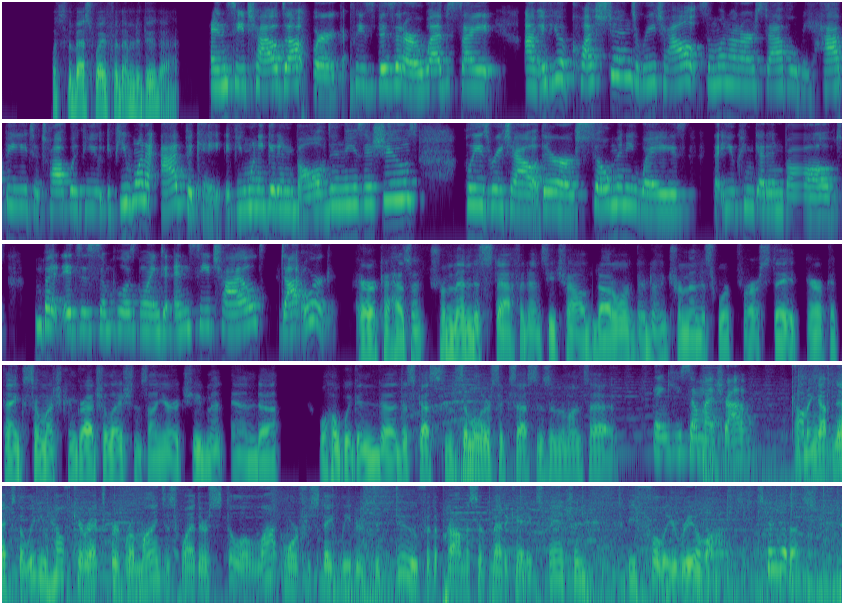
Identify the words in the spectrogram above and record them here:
what's the best way for them to do that? ncchild.org. Please visit our website. Um, if you have questions, reach out. Someone on our staff will be happy to talk with you. If you want to advocate, if you want to get involved in these issues, please reach out. There are so many ways that you can get involved, but it's as simple as going to ncchild.org. Erica has a tremendous staff at ncchild.org. They're doing tremendous work for our state. Erica, thanks so much. Congratulations on your achievement. And uh, we'll hope we can uh, discuss some similar successes in the months ahead. Thank you so much, Rob. Coming up next, a leading healthcare expert reminds us why there's still a lot more for state leaders to do for the promise of Medicaid expansion to be fully realized. Stay with us.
